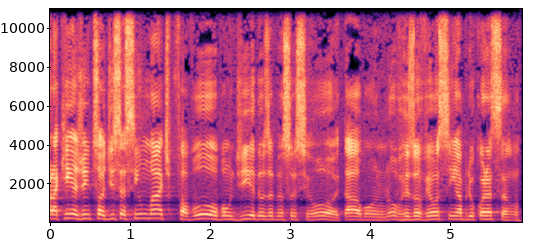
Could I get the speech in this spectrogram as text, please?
para quem a gente só disse assim, um mate, por favor, bom dia, Deus abençoe o senhor e tal, bom ano novo, resolveu assim abrir o coração.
